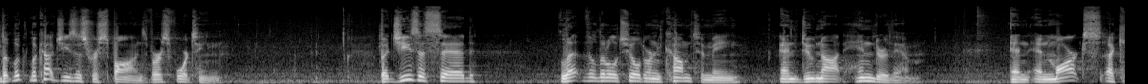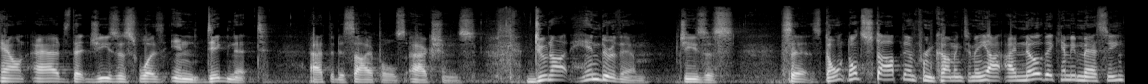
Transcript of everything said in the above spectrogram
But look, look how Jesus responds, verse 14. But Jesus said, Let the little children come to me, and do not hinder them. And, and Mark's account adds that Jesus was indignant at the disciples' actions. Do not hinder them, Jesus says. Don't, don't stop them from coming to me. I, I know they can be messy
